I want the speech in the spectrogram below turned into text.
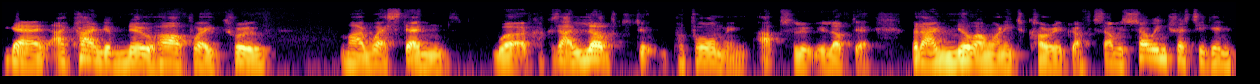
Yeah, I kind of knew halfway through my West End work because I loved performing, absolutely loved it. But I knew I wanted to choreograph because I was so interested in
